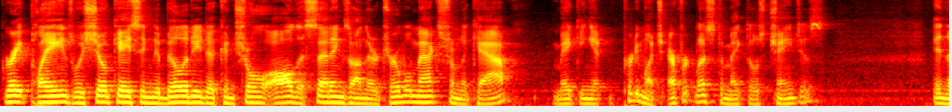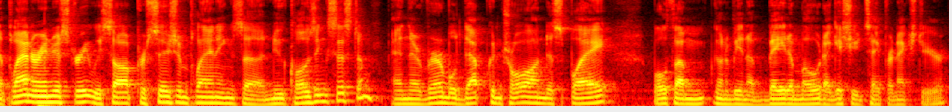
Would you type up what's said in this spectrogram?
Great Plains was showcasing the ability to control all the settings on their Turbomax from the cab, making it pretty much effortless to make those changes. In the planter industry, we saw Precision Planting's uh, new closing system and their variable depth control on display. Both of them going to be in a beta mode, I guess you'd say, for next year.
